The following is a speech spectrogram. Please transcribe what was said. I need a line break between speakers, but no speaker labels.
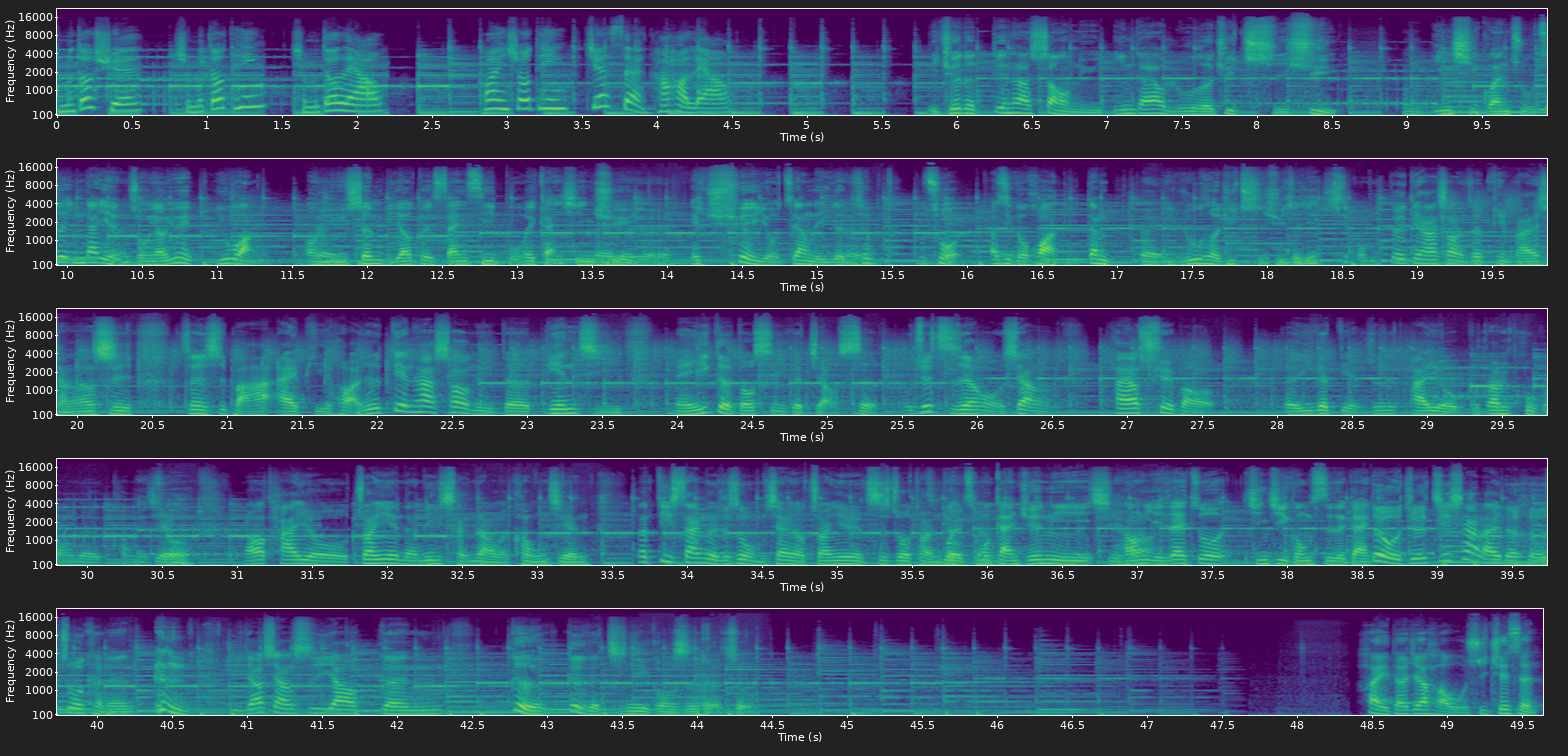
什么都学，什么都听，什么都聊。欢迎收听 Jason 好好聊。
你觉得电塔少女应该要如何去持续引起关注？这应该也很重要，因为以往哦女生比较对三 C 不会感兴趣，哎，却有这样的一个，这不错，它是一个话题。但你如何去持续这件事？
我们对电塔少女这个品牌的想象是，真的是把它 IP 化，就是电塔少女的编辑每一个都是一个角色。我觉得职人偶像，他要确保。的一个点就是它有不断曝光的空间，然后它有专业能力成长的空间。那第三个就是我们现在有专业的制作团队。怎么感觉你好像也在做经纪公司的概念？对，我觉得接下来的合作可能 比较像是要跟各各个经纪公司合作。
嗨，大家好，我是 Jason。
